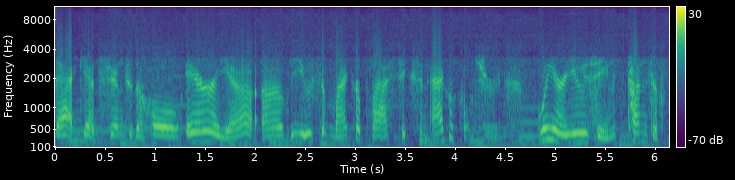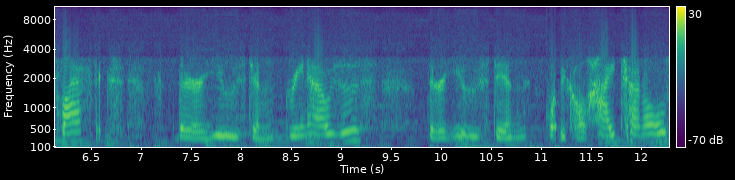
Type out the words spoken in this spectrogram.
that gets into the whole area of the use of microplastics in agriculture. We are using tons of plastics. They're used in greenhouses. They're used in what we call high tunnels,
